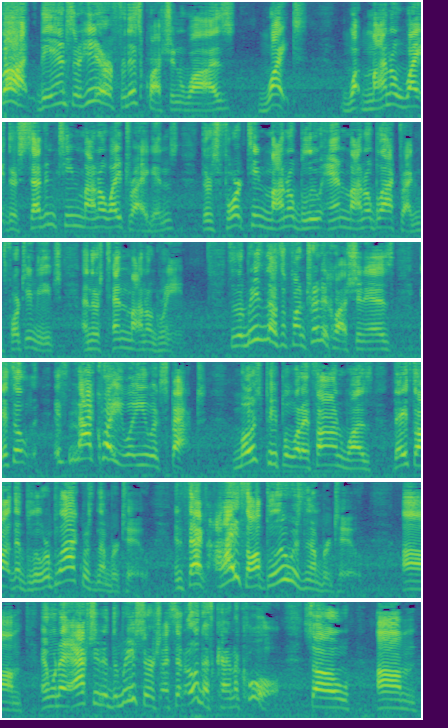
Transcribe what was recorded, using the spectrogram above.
but the answer here for this question was white. What mono white? There's 17 mono white dragons. There's 14 mono blue and mono black dragons, 14 of each, and there's 10 mono green. So the reason that's a fun trivia question is it's a it's not quite what you expect. Most people, what I found was they thought that blue or black was number two. In fact, I thought blue was number two. Um, and when I actually did the research, I said, "Oh, that's kind of cool." So um,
